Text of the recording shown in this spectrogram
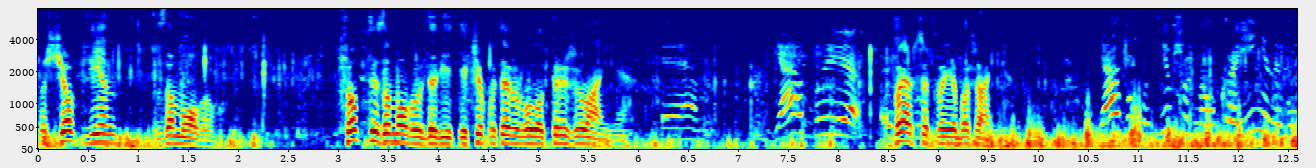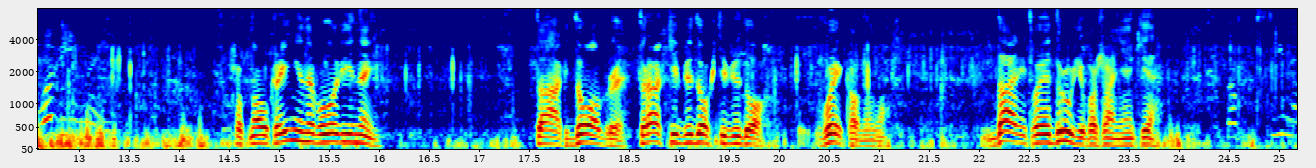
то що б він замовив? Що б ти замовив, Давід, якщо б у тебе було три желання? Ем, я би Перше твоє бажання. я би хотів, щоб на Україні не було війни. Щоб на Україні не було війни. Так, добре. Трахті бідох ті бідох. Виконано. Далі твоє друге бажання яке? Щоб всі на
